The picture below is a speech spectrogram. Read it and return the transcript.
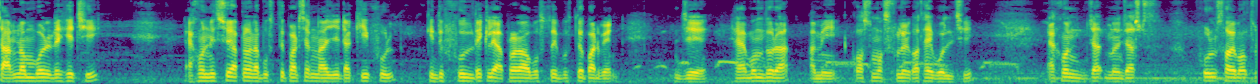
চার নম্বরে রেখেছি। এখন নিশ্চয়ই আপনারা বুঝতে পারছেন না যে এটা কী ফুল, কিন্তু ফুল দেখলে আপনারা অবশ্যই বুঝতে পারবেন যে হ্যাঁ বন্ধুরা, আমি কসমস ফুলের কথাই বলছি। এখন জাস্ট ফুল সবেমাত্র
